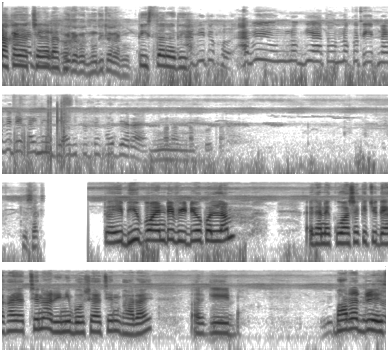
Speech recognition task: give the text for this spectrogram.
দেখা যাচ্ছে না দেখো ওই দেখো নদীটা দেখো তিস্তা নদী अभी देखो अभी उन लोग गया तो उन लोग को तो इतना भी दिखाई नहीं दिया अभी तो दिखाई दे रहा है बड़ा सब का। কি শাক তো এই ভিউ পয়েন্টে ভিডিও করলাম এখানে কুয়াশা কিছু দেখা যাচ্ছে না রিনি বসে আছেন ভাড়ায় আর কি ভাড়া ড্রেস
